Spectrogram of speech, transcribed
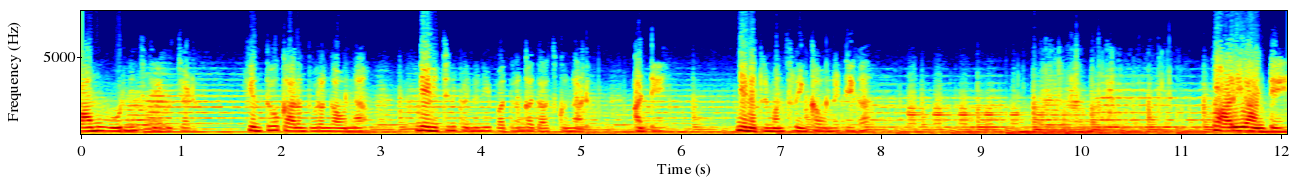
రాము ఊరి నుంచి తిరిగి వచ్చాడు ఎంతో కాలం దూరంగా ఉన్నా నేనిచ్చిన పెన్నుని భద్రంగా దాచుకున్నాడు. అంటే నేను అతని మనసులో ఇంకా ఉన్నట్టేగా? భార్య అంటే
